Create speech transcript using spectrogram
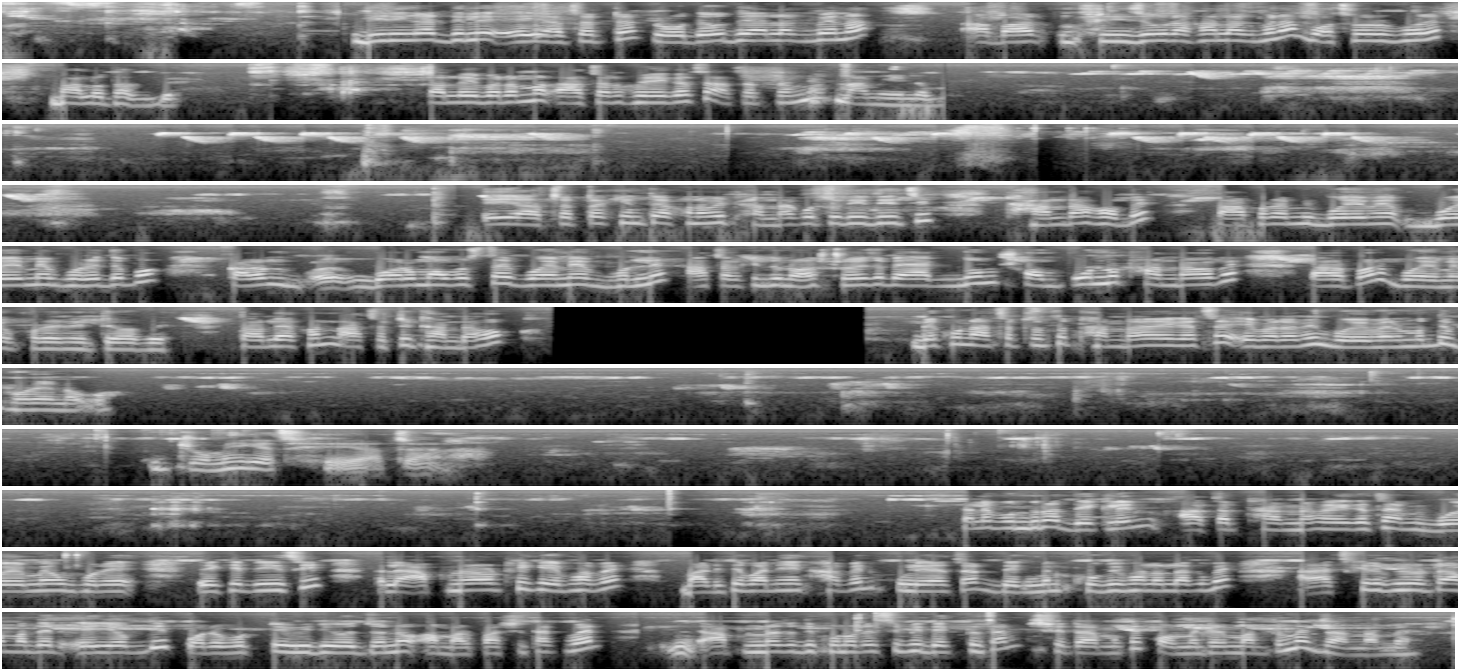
ভিনেগার দিলে এই আচারটা রোদেও দেওয়া লাগবে না, আবার ফ্রিজেও রাখা লাগবে না, বছর ভরে ভালো থাকবে। তাহলে এবার আমার আচার হয়ে গেছে, আচারটা আমি নামিয়ে নেব। এই আচারটা কিন্তু এখন আমি ঠান্ডা করতে দিয়ে দিয়েছি। ঠান্ডা হবে, তারপরে আমি বয়েমে বয়েমে ভরে দেব। কারণ গরম অবস্থায় বয়েমে ভরলে আচার কিন্তু নষ্ট হয়ে যাবে, একদম সম্পূর্ণ ঠান্ডা হবে, তারপর বয়েমে ভরে নিতে হবে। তাহলে এখন আচারটি ঠান্ডা হোক। দেখুন, আচারটা তো ঠান্ডা হয়ে গেছে, এবার আমি বয়েমের মধ্যে ভরে নেব। জমে গেছে আচার। তাহলে বন্ধুরা দেখলেন, আচার ঠান্ডা হয়ে গেছে, আমি বয়েমেও ভরে রেখে দিয়েছি। তাহলে আপনারাও ঠিক এভাবে বাড়িতে বানিয়ে খাবেন কুলে আচার, দেখবেন খুবই ভালো লাগবে। আর আজকের ভিডিওটা আমাদের এই অবধি। পরবর্তী ভিডিওর জন্য আমার পাশে থাকবেন। আপনারা যদি কোনো রেসিপি দেখতে চান, সেটা আমাকে কমেন্টের মাধ্যমে জানাবেন।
